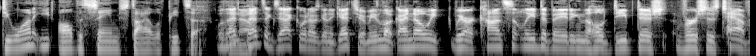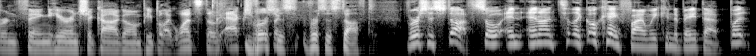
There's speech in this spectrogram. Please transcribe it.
do you want to eat all the same style of pizza? Well, that, that's exactly what I was going to get to. I mean, look, I know we we are constantly debating the whole deep dish versus tavern thing here in Chicago, and people are like, what's the actual it's like, Versus versus stuffed. versus stuff. So, and and on t- like, okay, fine, we can debate that, but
